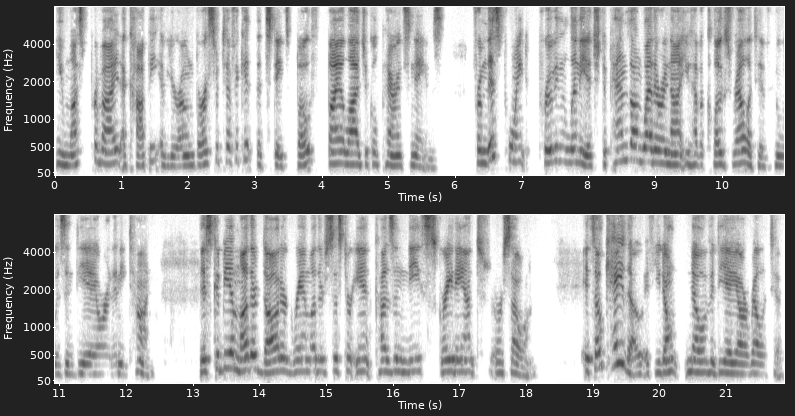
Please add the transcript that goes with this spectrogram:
You must provide a copy of your own birth certificate that states both biological parents' names. From this point, proving the lineage depends on whether or not you have a close relative who was in DAR at any time. This could be a mother, daughter, grandmother, sister, aunt, cousin, niece, great aunt, or so on. It's okay, though, if you don't know of a DAR relative.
